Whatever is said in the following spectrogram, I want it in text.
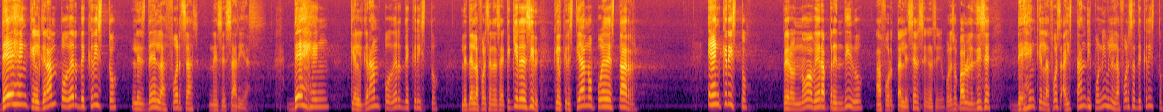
dejen que el gran poder de Cristo les dé las fuerzas necesarias. Dejen que el gran poder de Cristo les dé la fuerza necesaria. ¿Qué quiere decir? Que el cristiano puede estar en Cristo, pero no haber aprendido a fortalecerse en el Señor. Por eso Pablo les dice, dejen que las fuerzas, ahí están disponibles las fuerzas de Cristo.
